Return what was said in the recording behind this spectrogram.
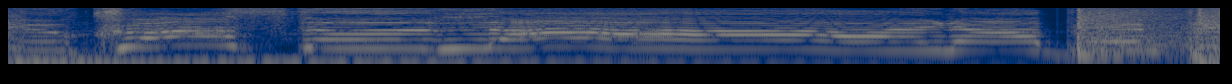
You crossed the line. I've been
